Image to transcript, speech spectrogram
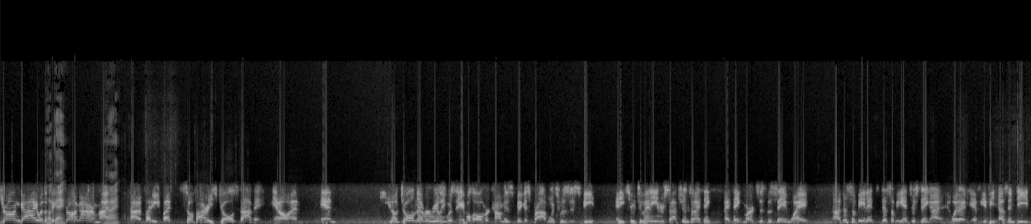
strong guy with a Okay. big, strong arm. I, right. uh, but he, but so far he's Joel Stave, you know, and and you know Joel never really was able to overcome his biggest problem, which was his feet, and he threw too many interceptions. And I think I think Mertz is the same way. Uh, this will be an this will be interesting uh, whether if if he does indeed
